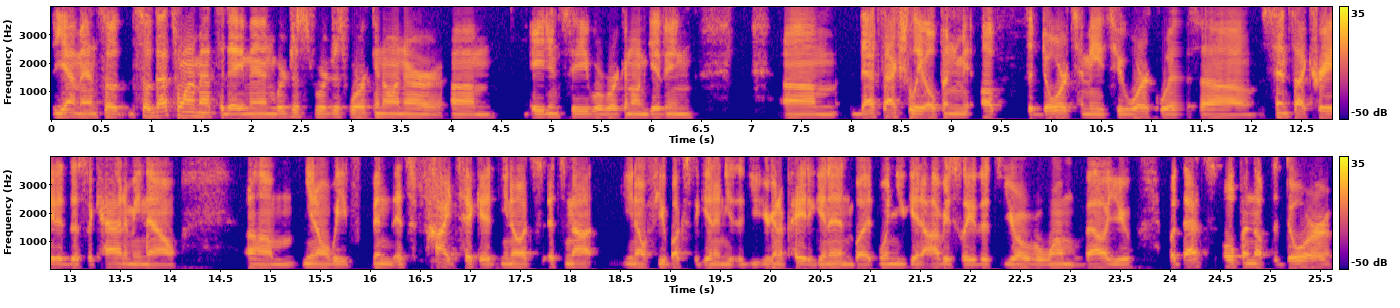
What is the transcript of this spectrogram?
Yeah, man. So so that's where I'm at today, man. We're just we're just working on our um, agency. We're working on giving. Um, that's actually opened me up the door to me to work with. Uh, since I created this academy now, um, you know, we've been. It's high ticket. You know, it's it's not you know a few bucks to get in you're going to pay to get in but when you get obviously that's you're overwhelmed with value but that's opened up the door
